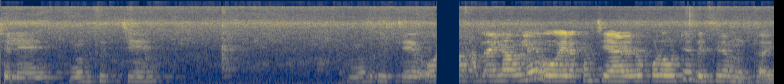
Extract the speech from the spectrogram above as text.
ছেলে মুখ ধুচ্ছে। মুখ ধুচ্ছে, ও হাতলাই না বলে ও এরকম চেয়ারের উপরে উঠে বেসিনে মুখ ধয়।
